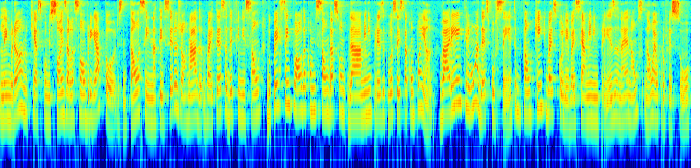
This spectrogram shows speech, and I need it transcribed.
Lembrando que as comissões elas são obrigatórias. Então, assim, na terceira jornada vai ter essa definição do percentual da comissão da, sua, da mini empresa que você está acompanhando. Varia entre 1 a 10%, então quem que vai escolher vai ser a mini empresa, né? Não, não é o professor,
